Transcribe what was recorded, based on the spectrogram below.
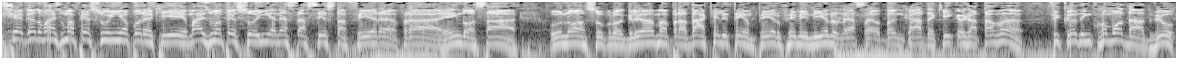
Tá chegando mais uma pessoinha por aqui, mais uma pessoinha nesta sexta-feira para endossar o nosso programa, para dar aquele tempero feminino nessa bancada aqui que eu já tava ficando incomodado, viu?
